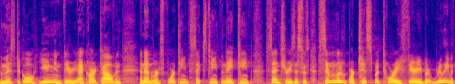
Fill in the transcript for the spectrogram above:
the mystical union theory, Eckhart, Calvin, and Edwards, 14th, 16th, and 18th centuries. This was similar to the participatory theory, but really with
